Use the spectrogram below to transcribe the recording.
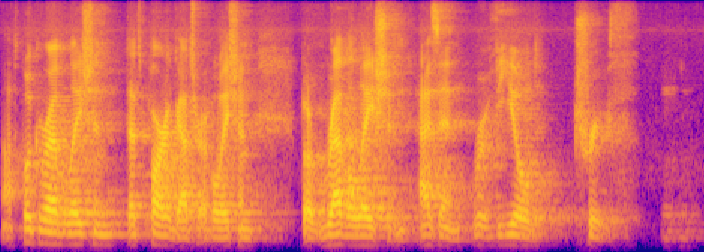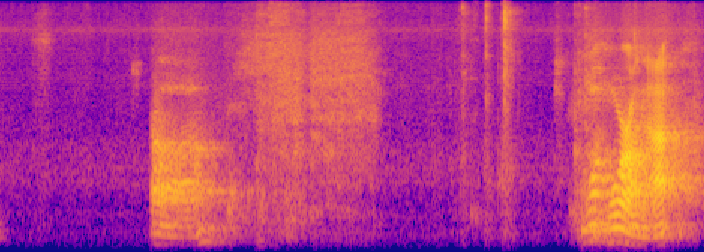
Not the book of Revelation, that's part of God's revelation, but revelation, as in revealed truth. Want more on that,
